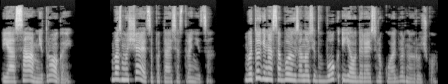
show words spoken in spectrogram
«Я сам, не трогай!» Возмущается, пытаясь отстраниться. В итоге нас обоих заносит в бок, и я ударяюсь рукой о дверную ручку.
